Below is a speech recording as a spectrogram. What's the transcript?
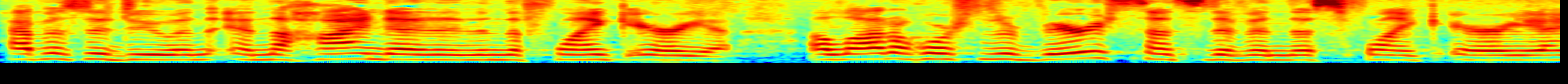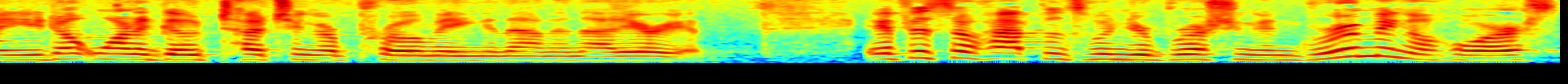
happens to do in, in, the hind end and in the flank area. A lot of horses are very sensitive in this flank area, and you don't want to go touching or probing them in that area. If it so happens when you're brushing and grooming a horse,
